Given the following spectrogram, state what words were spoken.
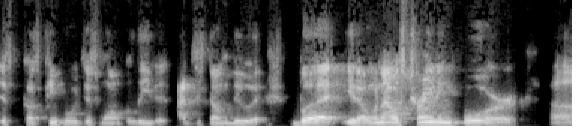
just because people just won't believe it. I just don't do it. But you know, when I was training for uh,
